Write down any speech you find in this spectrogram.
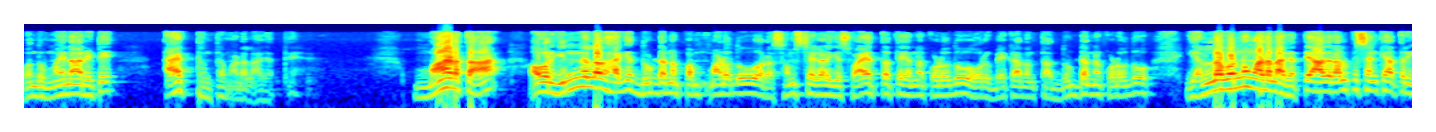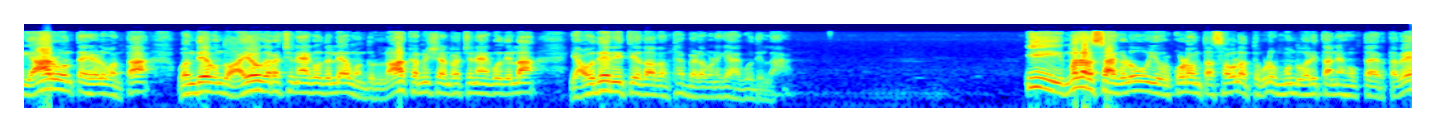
ಒಂದು ಮೈನಾರಿಟಿ ಆ್ಯಕ್ಟ್ ಅಂತ ಮಾಡಲಾಗತ್ತೆ. ಮಾಡ್ತಾ ಅವ್ರಿಗೆ ಇನ್ನಿಲ್ಲದ ಹಾಗೆ ದುಡ್ಡನ್ನು ಪಂಪ್ ಮಾಡೋದು, ಅವರ ಸಂಸ್ಥೆಗಳಿಗೆ ಸ್ವಾಯತ್ತತೆಯನ್ನು ಕೊಡೋದು, ಅವ್ರಿಗೆ ಬೇಕಾದಂಥ ದುಡ್ಡನ್ನು ಕೊಡೋದು, ಎಲ್ಲವನ್ನೂ ಮಾಡಲಾಗತ್ತೆ. ಆದರೆ ಅಲ್ಪಸಂಖ್ಯಾತರು ಯಾರು ಅಂತ ಹೇಳುವಂಥ ಒಂದೇ ಒಂದು ಆಯೋಗ ರಚನೆ ಆಗೋದಿಲ್ಲ, ಒಂದು ಲಾ ಕಮಿಷನ್ ರಚನೆ ಆಗೋದಿಲ್ಲ, ಯಾವುದೇ ರೀತಿಯದಾದಂಥ ಬೆಳವಣಿಗೆ ಆಗೋದಿಲ್ಲ. ಈ ಮದರಸಾಗಳು, ಇವರು ಕೊಡುವಂಥ ಸವಲತ್ತುಗಳು ಮುಂದುವರಿತಾನೆ ಹೋಗ್ತಾ ಇರ್ತವೆ.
